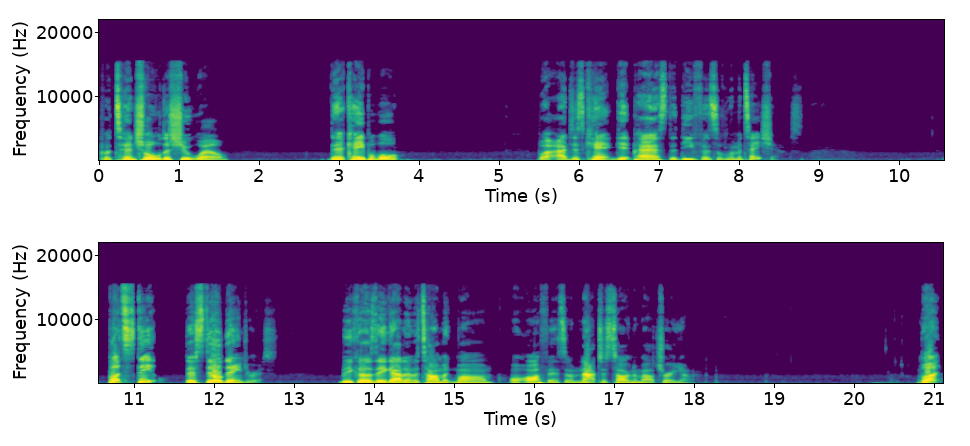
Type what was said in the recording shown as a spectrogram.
potential to shoot well. They're capable. But I just can't get past the defensive limitations. But still, they're still dangerous because they got an atomic bomb on offense, and I'm not just talking about Trae Young. But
